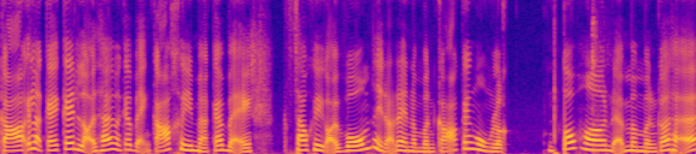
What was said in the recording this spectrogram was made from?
có là cái cái lợi thế mà các bạn có khi mà các bạn sau khi gọi vốn thì rõ ràng là mình có cái nguồn lực tốt hơn để mà mình có thể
